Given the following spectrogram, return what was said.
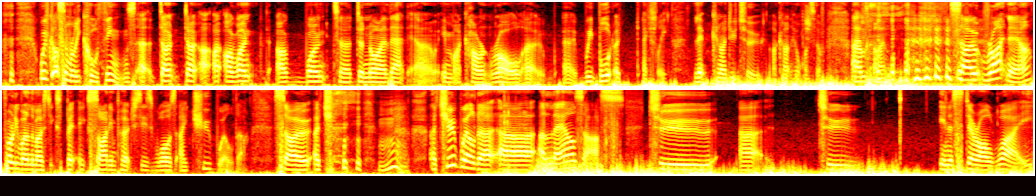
we've got some really cool things. Uh, don't don't I, I won't I won't uh, deny that uh, in my current role. Uh, we bought a actually. Let, can I do two? I can't help myself. Um, so right now, probably one of the most expe- exciting purchases was a tube welder. So a, mm, a tube welder uh, allows us to uh, to in a sterile way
